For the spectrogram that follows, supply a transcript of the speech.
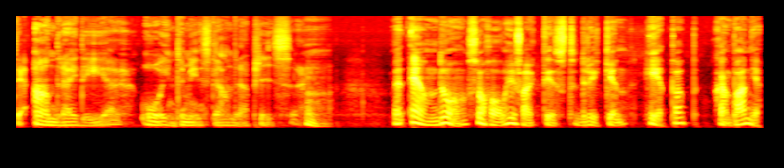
det är andra idéer och inte minst det är andra priser. Men ändå så har ju faktiskt drycken hetat champagne.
